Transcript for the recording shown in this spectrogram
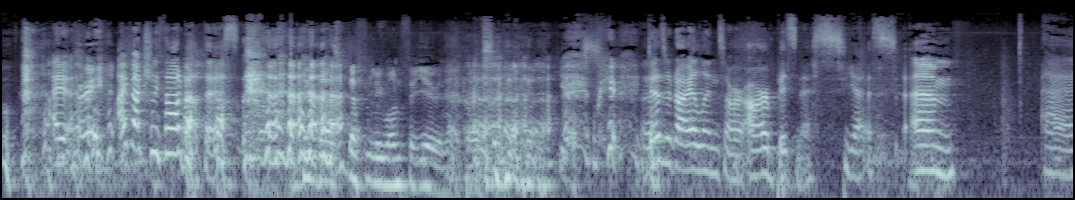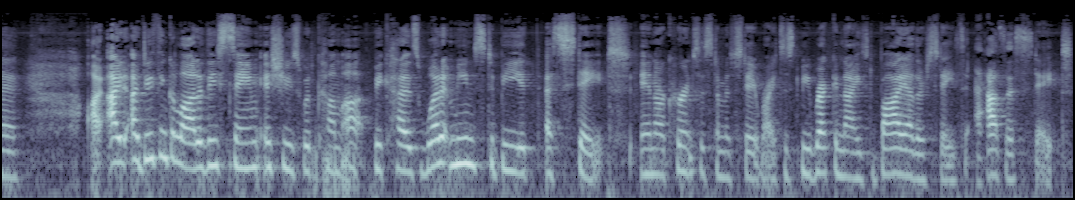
I, I've actually thought about this. I think that's definitely one for you in that case. yes. Desert islands are our business, yes. Um, uh, I, I, do think a lot of these same issues would come up because what it means to be a state in our current system of state rights is to be recognized by other states as a state.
